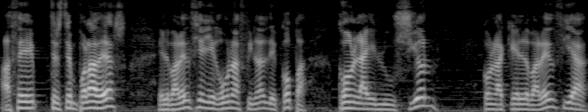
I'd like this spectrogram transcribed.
Hace tres temporadas el Valencia llegó a una final de Copa con la ilusión con la que el Valencia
